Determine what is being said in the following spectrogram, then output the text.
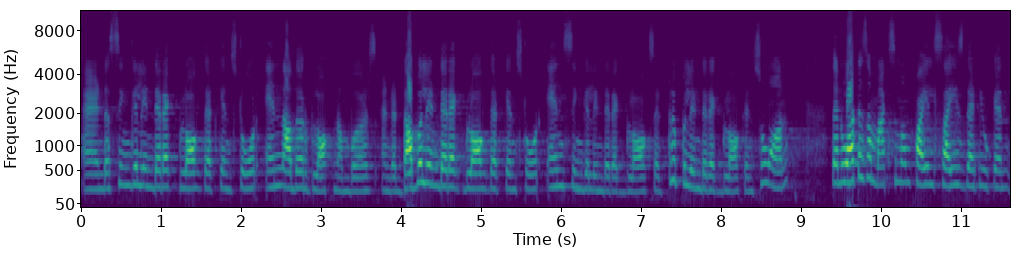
and a single indirect block that can store n other block numbers and a double indirect block that can store n single indirect blocks, a triple indirect block and so on then what is the maximum file size that you can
